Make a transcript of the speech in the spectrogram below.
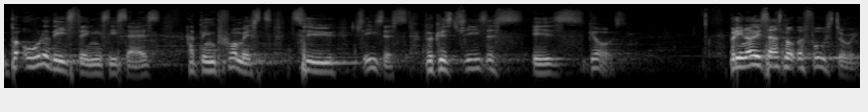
But all of these things, he says, have been promised to Jesus because Jesus is God. But he knows that's not the full story.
